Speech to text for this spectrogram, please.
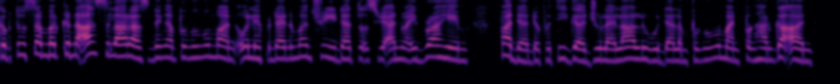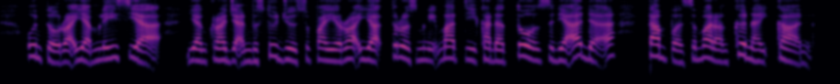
Keputusan berkenaan selaras dengan pengumuman oleh Perdana Menteri Datuk Seri Anwar Ibrahim pada 23 Julai lalu dalam pengumuman penghargaan untuk rakyat Malaysia yang kerajaan bersetuju supaya rakyat terus menikmati kadar tol sedia ada tanpa sebarang kenaikan.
